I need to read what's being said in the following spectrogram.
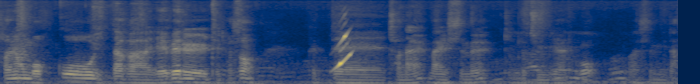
저녁 먹고 있다가 예배를 드려서 그때 전할 말씀을 좀 더 준비하고 왔습니다.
